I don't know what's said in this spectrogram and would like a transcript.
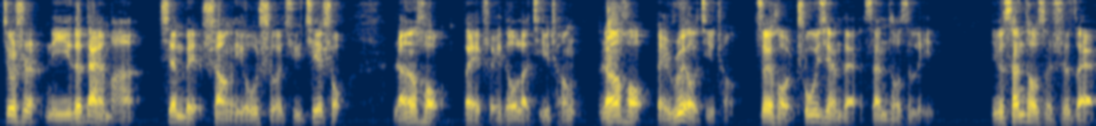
就是你的代码先被上游社区接受，然后被 Fedora 集成，然后被 Real 集成，最后出现在 Santos 里。因为 Santos 是在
